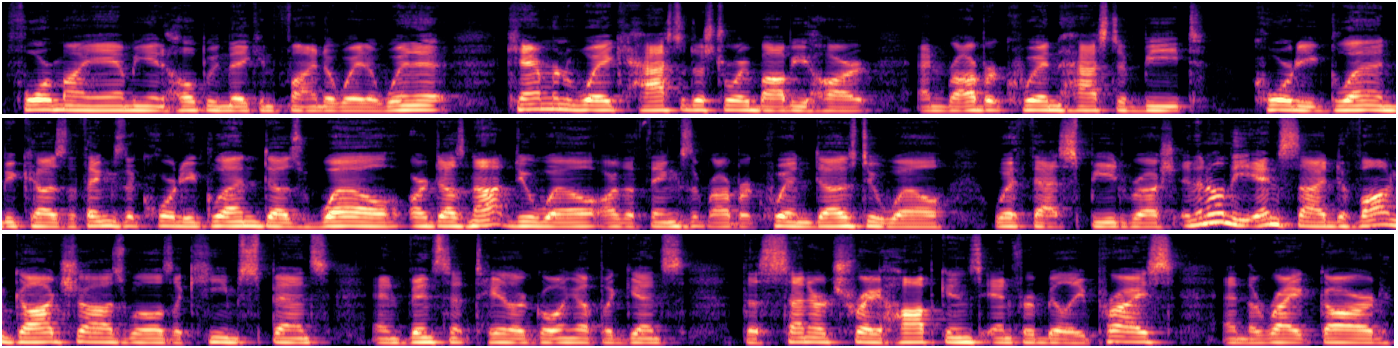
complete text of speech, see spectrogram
for Miami and hoping they can find a way to win it. Cameron Wake has to destroy Bobby Hart, and Robert Quinn has to beat Cordy Glenn because the things that Cordy Glenn does well or does not do well are the things that Robert Quinn does do well with that speed rush. And then on the inside, Davon Godchaux as well as Akeem Spence and Vincent Taylor going up against the center Trey Hopkins and for Billy Price and the right guard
